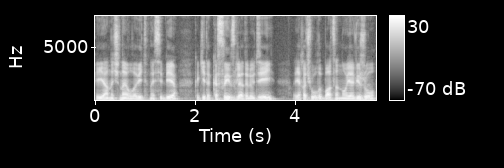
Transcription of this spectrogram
я начинаю ловить на себе какие-то косые взгляды людей, я хочу улыбаться, но я вижу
